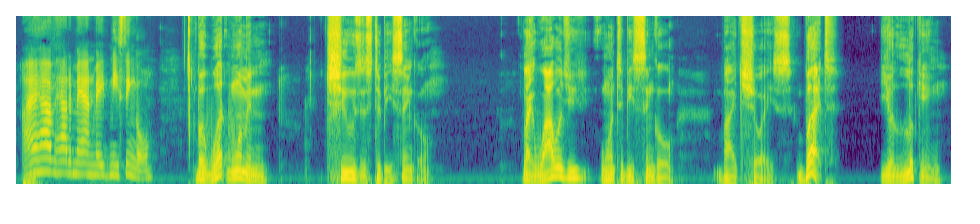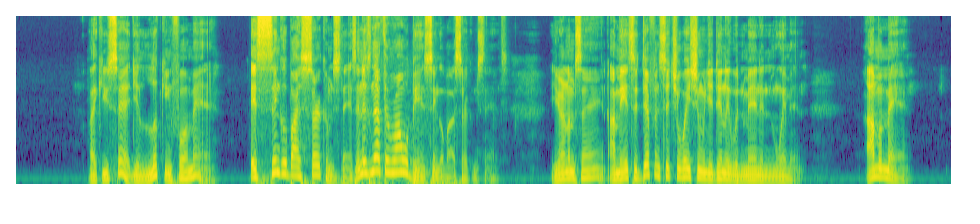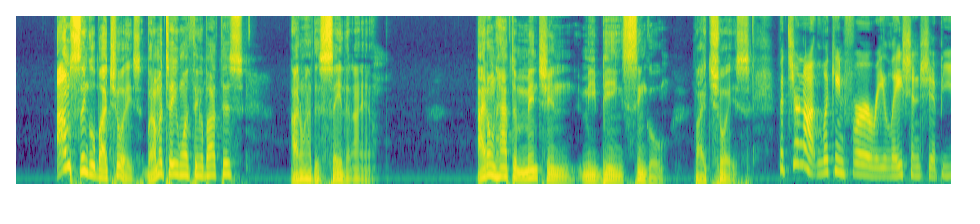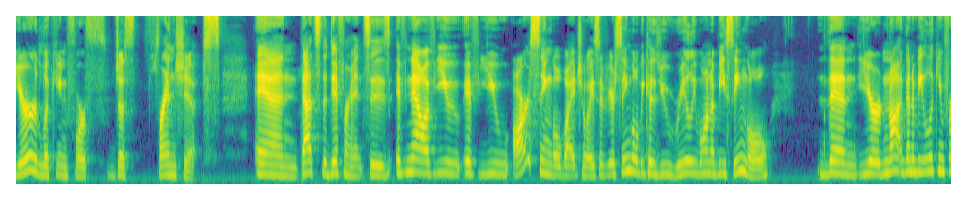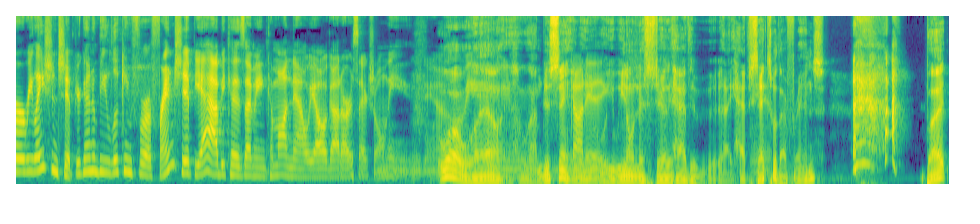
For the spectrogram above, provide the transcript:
have had a man made me single. But what woman chooses to be single? Like, why would you want to be single by choice? But you're looking, like you said, you're looking for a man. It's single by circumstance. And there's nothing wrong with being single by circumstance. You know what I'm saying? I mean, it's a different situation when you're dealing with men and women. I'm a man. I'm single by choice. But I'm to tell you one thing about this. I don't have to say that I am. I don't have to mention me being single by choice. But you're not looking for a relationship. You're looking for f- just friendships. And that's the difference is if now if you if you are single by choice, if you're single because you really want to be single, then you're not going to be looking for a relationship. You're going to be looking for a friendship. Yeah, because I mean, come on now, we all got our sexual needs. you know? Whoa, I mean, well, I'm just saying, Got we, it. we, we don't necessarily have to like have sex with our friends, but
